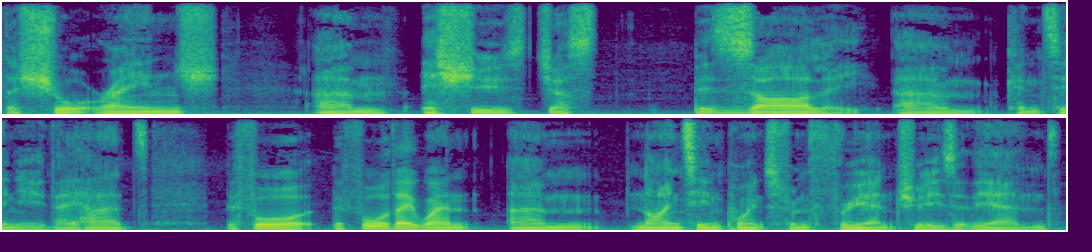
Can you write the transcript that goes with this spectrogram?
the short range um, issues just bizarrely um, continue. They had before before they went um, 19 points from three entries at the end.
